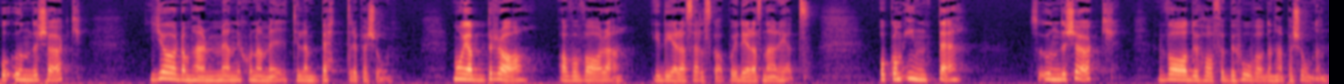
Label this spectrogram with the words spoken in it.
och undersök. Gör de här människorna mig till en bättre person? Mår jag bra av att vara i deras sällskap och i deras närhet? Och om inte, så undersök vad du har för behov av den här personen.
